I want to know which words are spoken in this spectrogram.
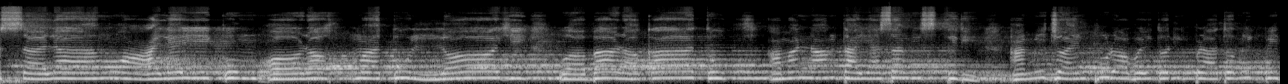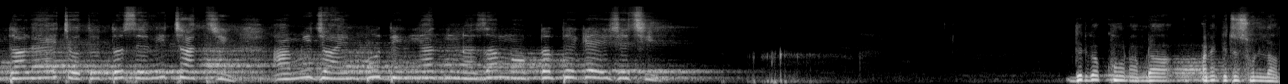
আসসালামু আলাইকুম রহমাতুল্লাহি ওয়াবারাকাতু আমার নাম তাইয়াসা মিস্ত্রি। আমি জয়নপুর অবৈতনিক প্রাথমিক বিদ্যালয়ের চতুর্থ শ্রেণির ছাত্রী। আমি জয়নপুর দিনিয়াত মুনাজাম মক্তব থেকে এসেছি। দীর্ঘক্ষণ আমরা অনেক কিছু শুনলাম।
